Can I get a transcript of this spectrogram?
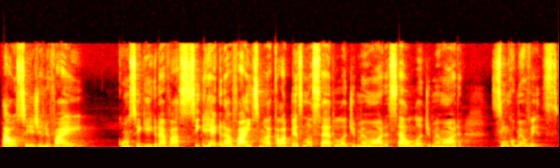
tá? Ou seja, ele vai conseguir gravar, regravar em cima daquela mesma célula de memória, célula de memória, 5 mil vezes.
